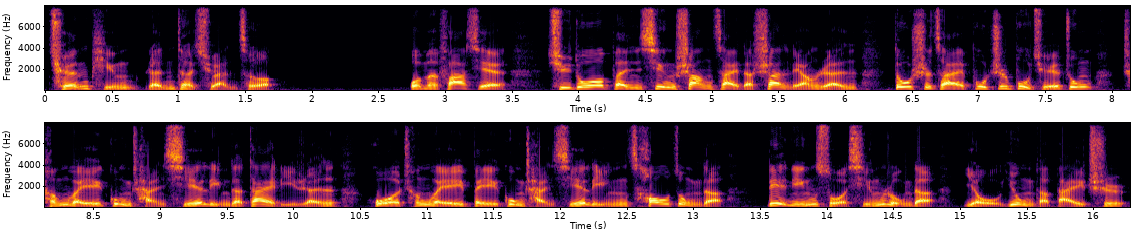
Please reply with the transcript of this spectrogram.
全凭人的选择。我们发现，许多本性尚在的善良人，都是在不知不觉中成为共产邪灵的代理人，或成为被共产邪灵操纵的列宁所形容的有用的白痴。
